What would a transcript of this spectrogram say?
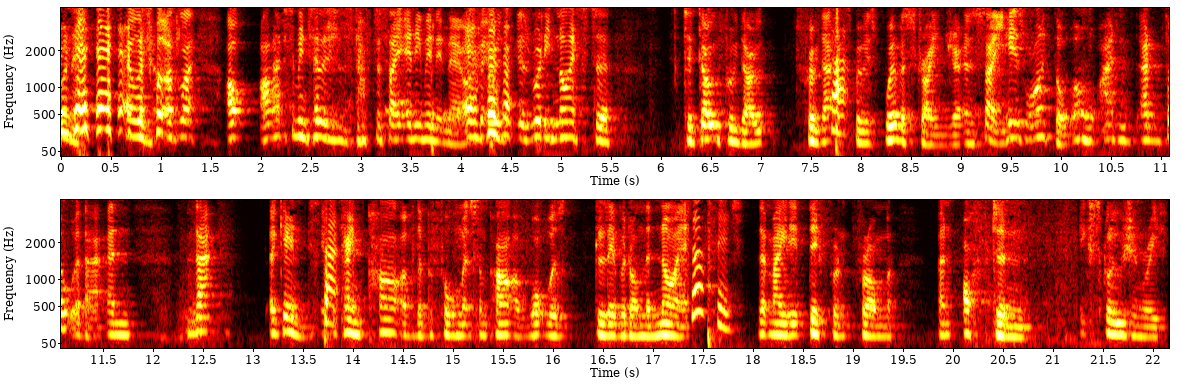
wasn't it?" That was, I was like, I'll, "I'll have some intelligent stuff to say any minute now." But it was, it was really nice to to go through though through that Fuck. experience with a stranger and say, "Here's what I thought." Oh, I hadn't, I hadn't thought of that, and that again, Fuck. it became part of the performance and part of what was delivered on the night Sausage. that made it different from an often exclusionary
